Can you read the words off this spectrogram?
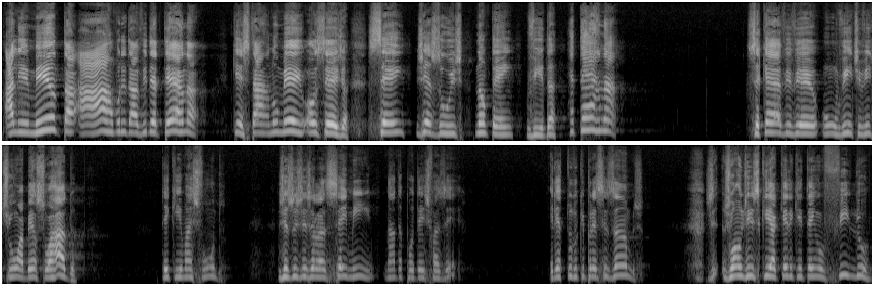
alimenta a árvore da vida eterna que está no meio, ou seja, sem Jesus não tem vida eterna. Você quer viver um 2021 abençoado? Tem que ir mais fundo. Jesus diz: sem mim nada podeis fazer. Ele é tudo o que precisamos. João diz que aquele que tem o filho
